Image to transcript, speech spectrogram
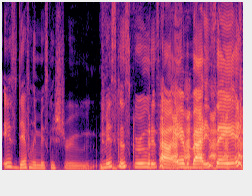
It's definitely misconstrued. misconstrued is how everybody say it.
